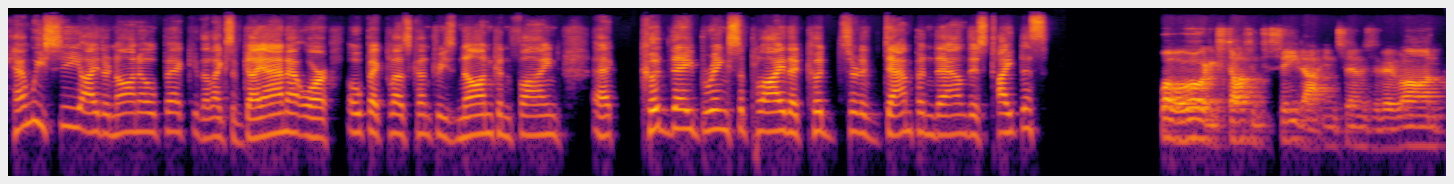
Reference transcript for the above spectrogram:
Can we see either non OPEC, the likes of Guyana, or OPEC plus countries non confined, uh, could they bring supply that could sort of dampen down this tightness? Well, we're already starting to see that in terms of Iran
